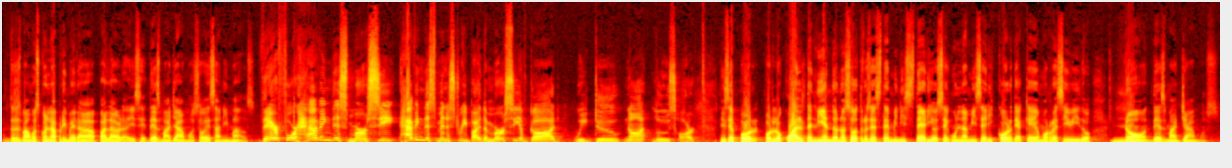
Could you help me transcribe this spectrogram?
Entonces vamos con la primera palabra, dice, desmayamos o desanimados. Therefore, having this mercy, having this ministry by the mercy of God, we do not lose heart. Dice, por, por lo cual, teniendo nosotros este ministerio según la misericordia que hemos recibido, no desmayamos.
